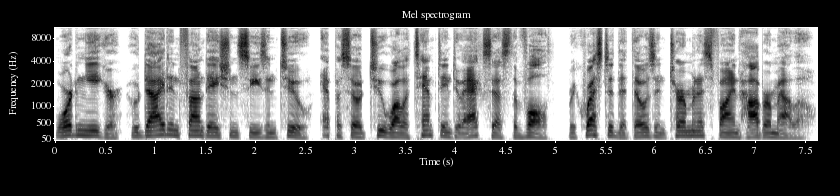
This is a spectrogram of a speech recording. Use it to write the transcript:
Warden Yeager, who died in Foundation Season 2, Episode 2 while attempting to access the vault, requested that those in Terminus find Hober Mallow.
